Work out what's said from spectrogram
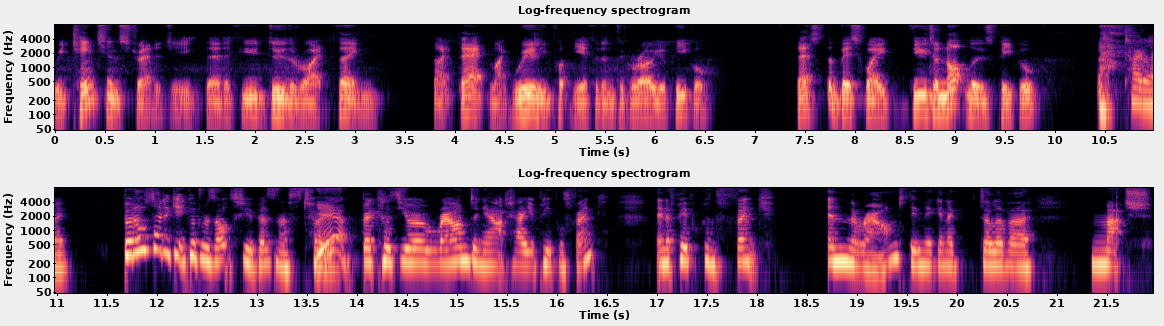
retention strategy that if you do the right thing like that, like really put the effort in to grow your people, that's the best way for you to not lose people. totally. But also to get good results for your business too. Yeah. Because you're rounding out how your people think. And if people can think in the round, then they're going to deliver much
